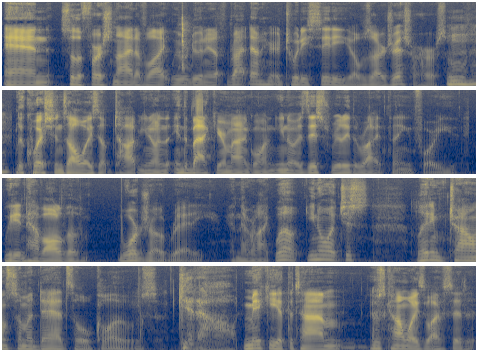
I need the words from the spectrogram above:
And so the first night of like we were doing it right down here at Twitty City, it was our dress rehearsal. Mm-hmm. The question's always up top, you know, in the, in the back of your mind, going, you know, is this really the right thing for you? We didn't have all the wardrobe ready, and they were like, well, you know what, just let him try on some of Dad's old clothes. Get out. Mickey at the time, it was Conway's wife, said,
